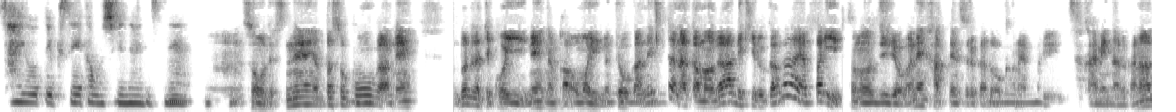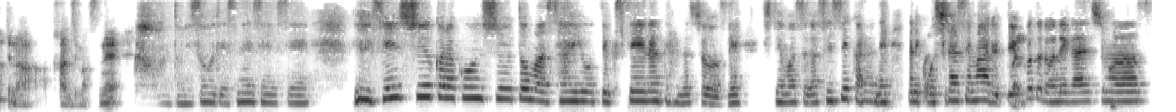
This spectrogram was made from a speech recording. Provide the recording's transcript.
採用と育成かもしれないですね。そうですね。やっぱそこがね、どれだけ濃いね、なんか思いの共感できた仲間ができるかが、やっぱりその事業がね、発展するかどうかのやっぱり境目になるかなっていうのは感じますね。本当にそうですね、先生。ね、先週から今週と、まあ、採用と育成なんて話をね、してますが、先生からね、何かお知らせもあるっていうことでお願いします。はい、そ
